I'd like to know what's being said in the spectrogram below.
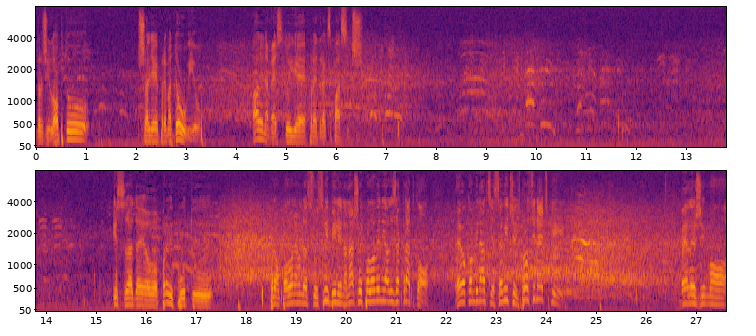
drži loptu, šalje je prema Douviju, ali na mestu je Predrag Spasić. I sada je ovo prvi put u prvom polovini, onda su svi bili na našoj polovini, ali za kratko. Evo kombinacija, Savićević, Prosinečki. Beležimo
